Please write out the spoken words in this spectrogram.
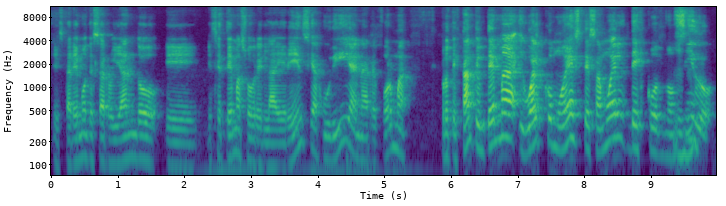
Estaremos desarrollando eh, ese tema sobre la herencia judía en la reforma protestante, un tema igual como este, Samuel, desconocido.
